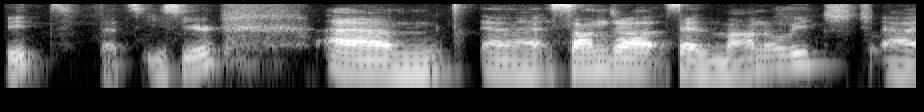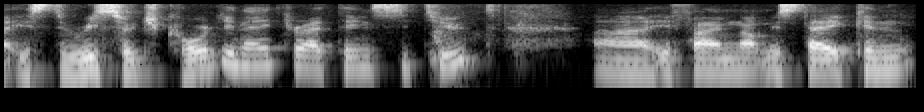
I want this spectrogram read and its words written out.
BIT, that's easier. Um, uh, Sandra Selmanovic uh, is the research coordinator at the Institute, uh, if I'm not mistaken,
